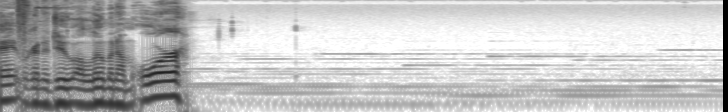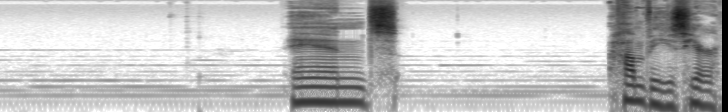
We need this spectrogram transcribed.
Okay, we're going to do aluminum ore. And Humvees here.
